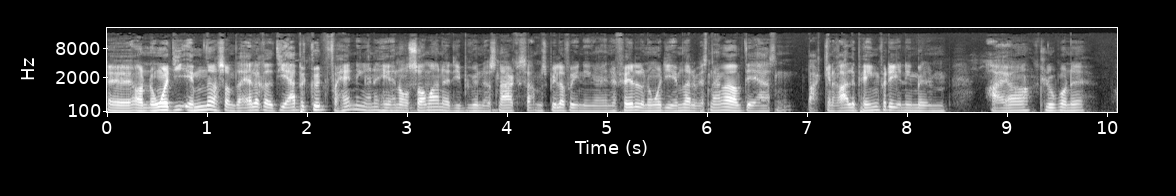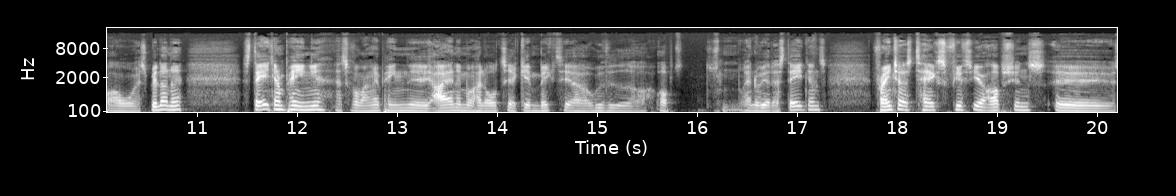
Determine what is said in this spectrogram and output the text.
Øh, og nogle af de emner, som der allerede, de er begyndt forhandlingerne her når sommeren, at de begynder at snakke sammen med spillerforeninger og NFL, og nogle af de emner, der vi snakker om, det er sådan bare generelle pengefordeling mellem ejere, klubberne og øh, spillerne. Stadionpenge, altså hvor mange af pengene øh, ejerne må have lov til at gemme væk til at udvide og op, sådan, renovere deres stadions. Franchise tax, 50 year options, øh,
